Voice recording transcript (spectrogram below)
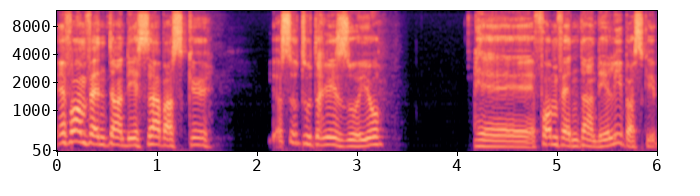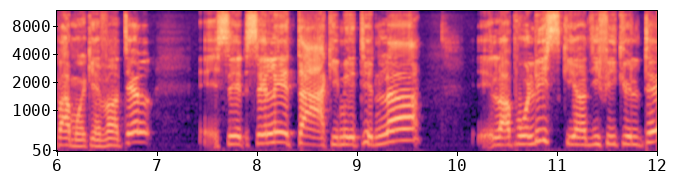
Men fòm fè n'tande sa paske yo sou tout rezo yo. E, fòm fè n'tande li paske pa mwen ki inventel. E, se l'Etat ki metin la, e, la polis ki an difikulte,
